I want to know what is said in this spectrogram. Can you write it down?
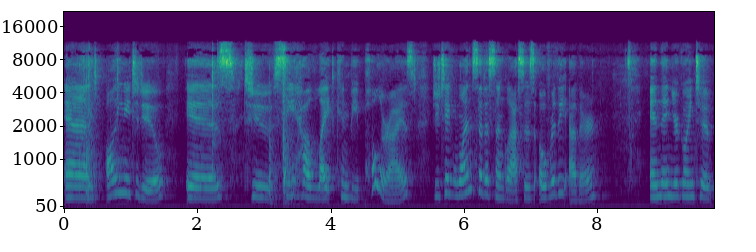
and all you need to do is to see how light can be polarized. You take one set of sunglasses over the other and then you're going to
